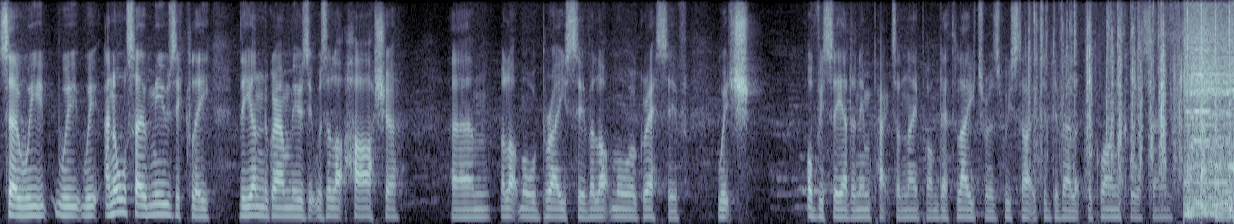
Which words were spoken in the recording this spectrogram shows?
So we, we, we, and also musically, the underground music was a lot harsher, um, a lot more abrasive, a lot more aggressive, which obviously had an impact on Napalm Death later as we started to develop the grindcore sound.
